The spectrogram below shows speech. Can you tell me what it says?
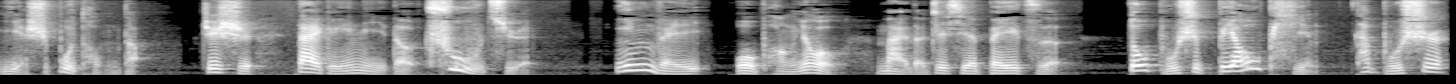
也是不同的。这是带给你的触觉。因为我朋友买的这些杯子。都不是标品，它不是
